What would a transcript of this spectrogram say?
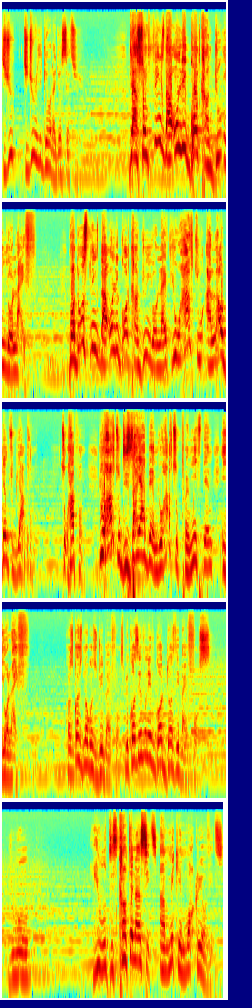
Did you did you really get what I just said to you? There are some things that only God can do in your life. But those things that only God can do in your life, you have to allow them to be happen, to happen. You have to desire them. You have to permit them in your life. Because God is not going to do it by force. Because even if God does it by force, you will you will discountenance it and make a mockery of it.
